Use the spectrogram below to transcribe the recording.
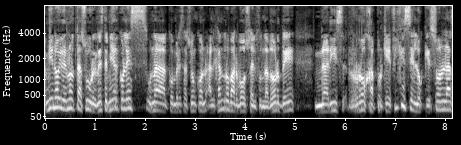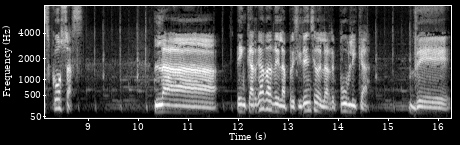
También hoy de norte a sur, en este miércoles, una conversación con Alejandro Barbosa, el fundador de Nariz Roja, porque fíjese lo que son las cosas. La encargada de la presidencia de la República de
